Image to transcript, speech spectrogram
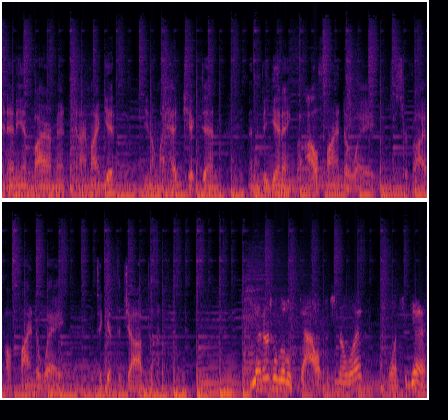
in any environment, and I might get, you know, my head kicked in in the beginning, but I'll find a way to survive. I'll find a way to get the job done. Yeah, there's a little doubt, but you know what? Once again,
